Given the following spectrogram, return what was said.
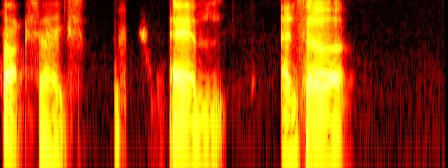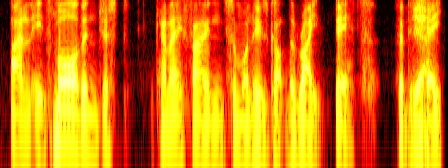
Fuck's sakes. Um, and so, and it's more than just can I find someone who's got the right bit for the Yeah. shape?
